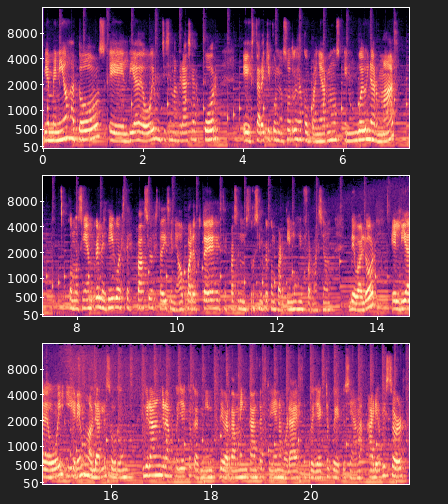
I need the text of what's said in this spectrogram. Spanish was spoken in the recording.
Bienvenidos a todos eh, el día de hoy. Muchísimas gracias por eh, estar aquí con nosotros y acompañarnos en un webinar más. Como siempre les digo, este espacio está diseñado para ustedes. Este espacio nosotros siempre compartimos información de valor. El día de hoy y queremos hablarles sobre un gran, gran proyecto que a mí de verdad me encanta. Estoy enamorada de este proyecto. El proyecto se llama Area Reserve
